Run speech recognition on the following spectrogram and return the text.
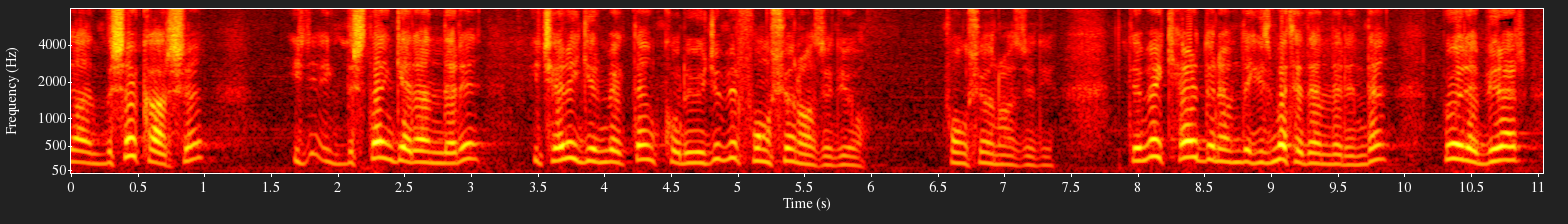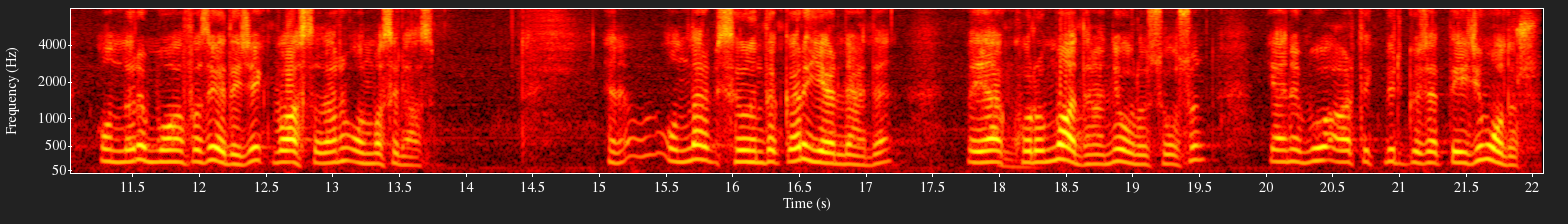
yani dışa karşı dıştan gelenleri içeri girmekten koruyucu bir fonksiyon arz ediyor. Fonksiyon arz ediyor. Demek her dönemde hizmet edenlerin de böyle birer onları muhafaza edecek vasıtaların olması lazım. Yani onlar sığındıkları yerlerde veya korunma adına ne olursa olsun yani bu artık bir gözetleyici mi olur?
